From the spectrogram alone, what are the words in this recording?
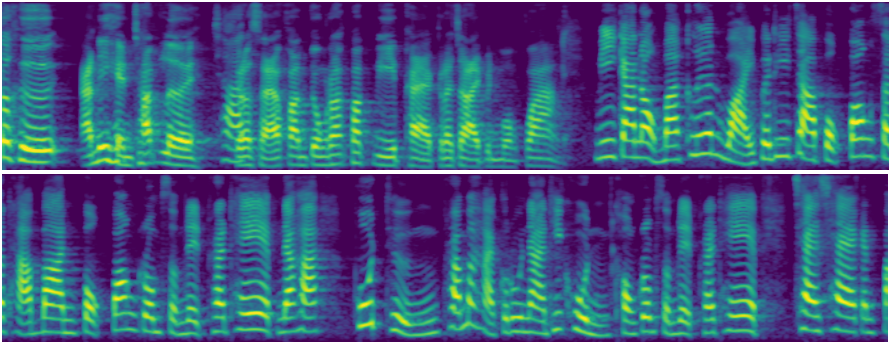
ก็คืออันนี้เห็นชัดเลย ชัด กระแสความจงรักภักดีแผ่กระจายเป็นวงกว้าง มีการออกมาเคลื่อนไหวเพื่อที่จะปกป้องสถาบัน ปกป้องกรมสมเด็จพระเทพนะคะ พูดถึงพระมหากรุณาธิคุณของกรมสมเด็จพระเทพ แชร์แชร์กันไป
